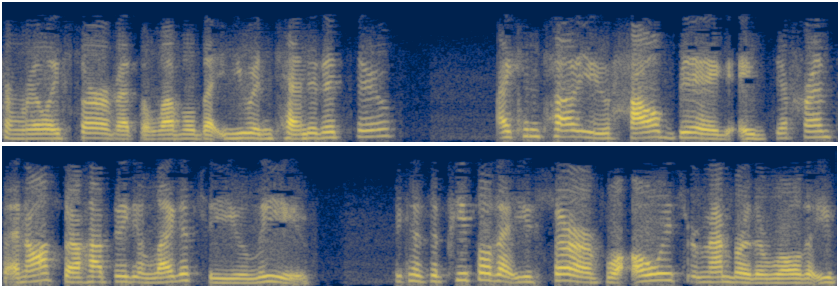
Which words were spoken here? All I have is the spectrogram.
can really serve at the level that you intended it to, I can tell you how big a difference and also how big a legacy you leave because the people that you serve will always remember the role that you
